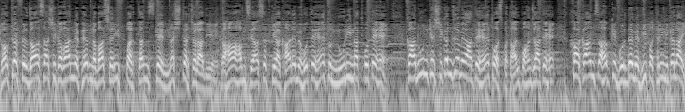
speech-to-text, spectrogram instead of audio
ڈاکٹر فردوس آشی آشکوان نے پھر نواز شریف پر تنز کے نشتر چلا دیے۔ کہا، ہم سیاست کے اکھاڑے میں ہوتے ہیں تو نوری نت ہوتے ہیں۔ قانون کے شکنجے میں آتے ہیں تو اسپتال پہنچ جاتے ہیں۔ خاکان صاحب کے گردے میں بھی پتھری نکل آئی۔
